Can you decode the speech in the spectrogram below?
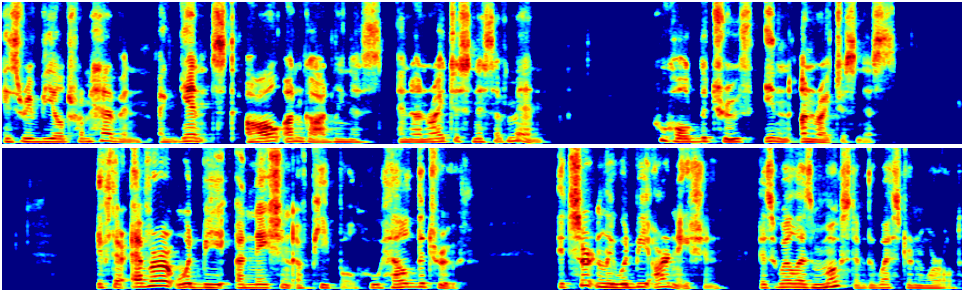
is revealed from heaven against all ungodliness and unrighteousness of men who hold the truth in unrighteousness. If there ever would be a nation of people who held the truth, it certainly would be our nation, as well as most of the Western world.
